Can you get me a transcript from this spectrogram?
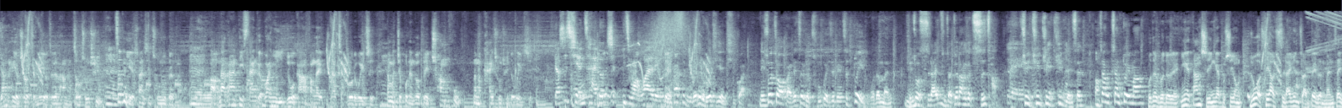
阳台有时候整个有这个拉门走出去，这个也算是出入的门。嗯，好，那当然第三个，万一如果刚好放在比较角落的位置，那么就不能够对窗户那么开出去的位置。表示钱财都一直往外流。但是你的那个逻辑也很奇怪。你说叫我摆在这个橱柜这边是对我的门去做时来运转，就让那个磁场对。去去去去衍生，这样这样对吗？不对不对不对，因为当时应该不是用，如果是要时来运转对着门在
